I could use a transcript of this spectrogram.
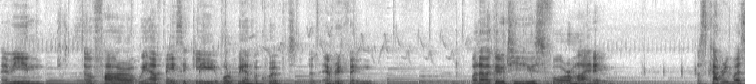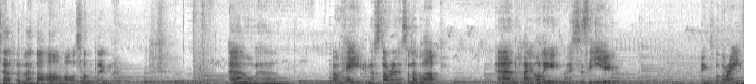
I mean, so far we have basically what we have equipped, that's everything. What am I going to use for hiding? Just covering myself in leather armor or something? Oh well. Oh hey, Nostarian has a level up. And hi Ollie, nice to see you. Thanks for the raid.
